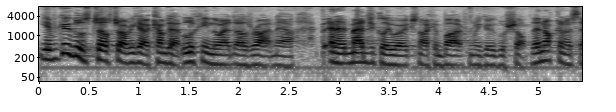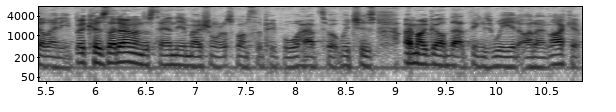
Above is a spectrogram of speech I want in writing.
if Google's self-driving car comes out looking the way it does right now, and it magically works and I can buy it from a Google shop, they're not going to sell any because they don't understand the emotional response that people will have to it, which is, oh my God, that thing's weird, I don't like it.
